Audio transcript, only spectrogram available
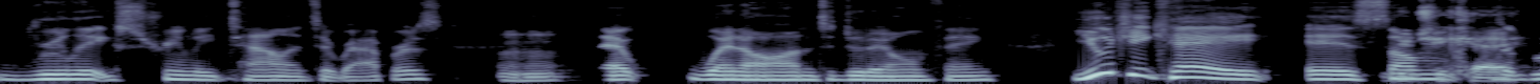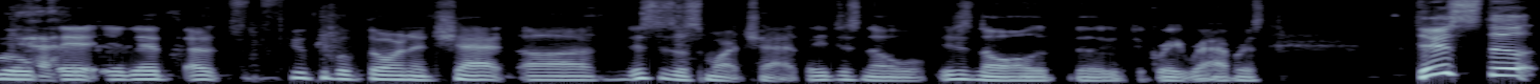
really extremely talented rappers mm-hmm. that went on to do their own thing. UGK is some UGK. group. it, it, a few people throwing a chat. Uh, this is a smart chat. They just know. They just know all the, the, the great rappers. There's still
